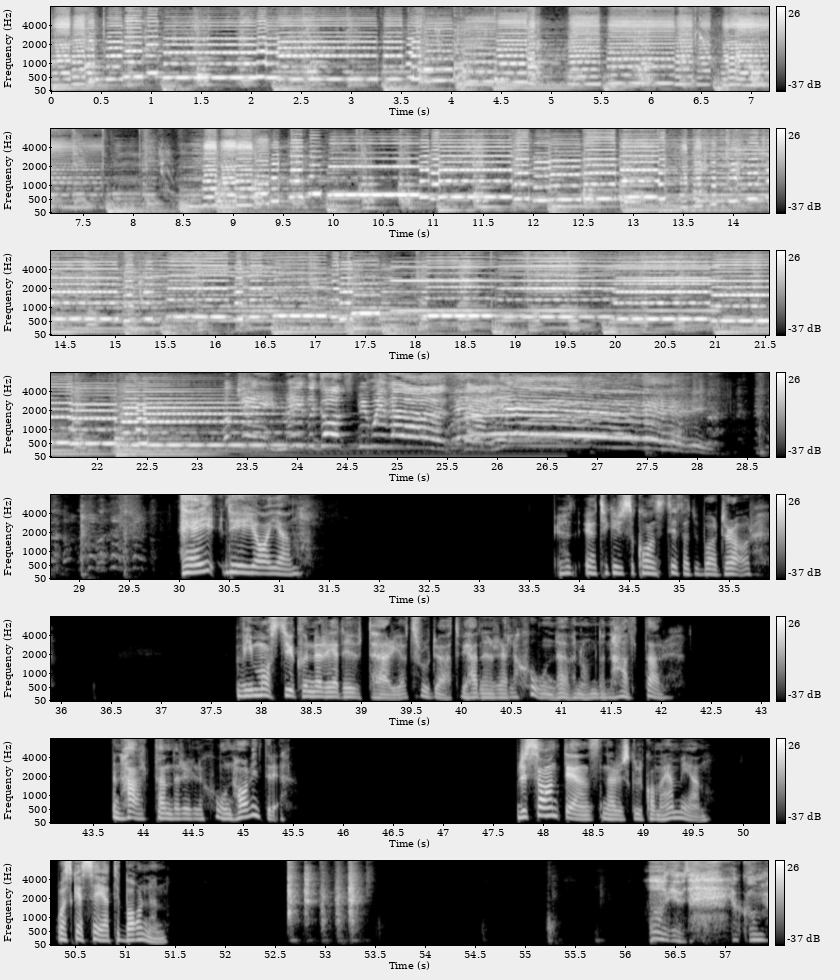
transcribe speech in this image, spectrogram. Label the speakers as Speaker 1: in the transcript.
Speaker 1: Okay,
Speaker 2: tycker det är så konstigt att du bara drar. Vi måste ju kunna reda ut det här. Jag trodde att vi hade en relation, även om den haltar. En haltande relation, har vi inte det? Du sa inte ens när du skulle komma hem igen. Vad ska jag säga till barnen?
Speaker 1: Åh gud, jag kom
